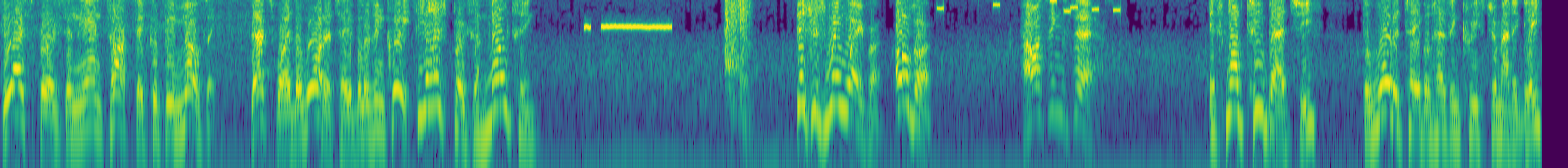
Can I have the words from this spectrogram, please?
The icebergs in the Antarctic could be melting. That's why the water table is increased. The icebergs are melting. This is Wingwaver. Over. How are things there? It's not too bad, Chief. The water table has increased dramatically.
